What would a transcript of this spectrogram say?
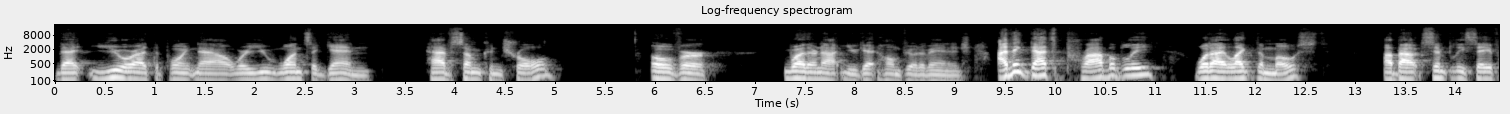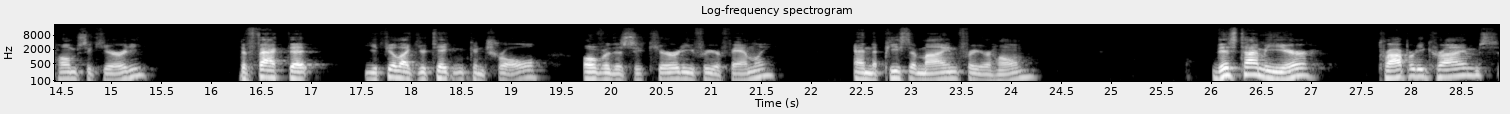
that you are at the point now where you once again have some control over whether or not you get home field advantage. I think that's probably what I like the most about SimpliSafe Home Security. The fact that you feel like you're taking control over the security for your family and the peace of mind for your home. This time of year, property crimes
